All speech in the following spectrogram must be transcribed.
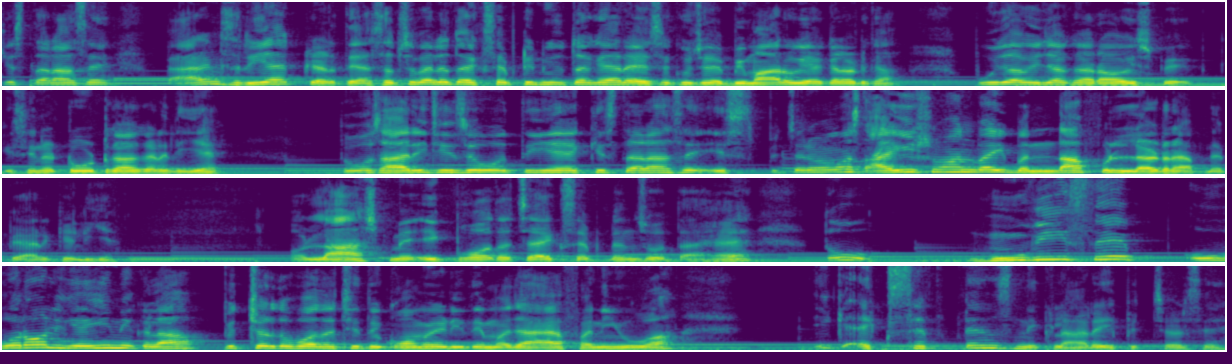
किस तरह से पेरेंट्स रिएक्ट करते हैं? सबसे पहले तो एक्सेप्ट ही नहीं होता कि यार ऐसे कुछ है, बीमार हो गया क्या लड़का? पूजा वीज़ा कराओ इस पर किसी ने टोटका कर दिया है। तो वो सारी चीज़ें होती है, किस तरह से इस पिक्चर में मस्त आयुष्मान भाई बंदा फुल लड़ रहा है अपने प्यार के लिए। और लास्ट में एक बहुत अच्छा एक्सेप्टेंस होता है तो मूवी से ओवरऑल यही निकला। पिक्चर तो बहुत अच्छी थी कॉमेडी थी, मज़ा आया फनी हुआ। एक एक्सेप्टेंस निकला रही पिक्चर से।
